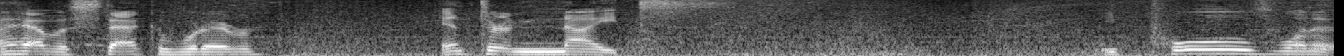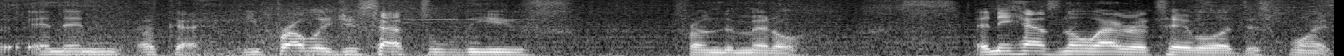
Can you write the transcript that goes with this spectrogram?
I have a stack of whatever. Enter Night. He pulls one, of, and then, okay. You probably just have to leave from the middle. And he has no aggro table at this point.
